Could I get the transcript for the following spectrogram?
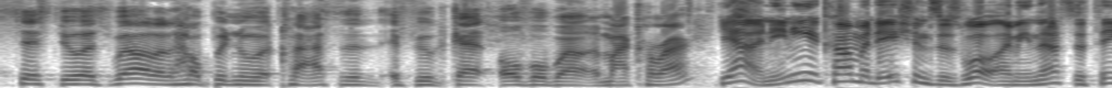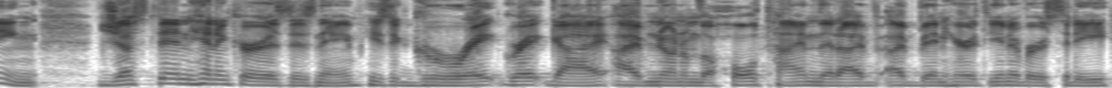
assist you as well in helping you with classes if you get overwhelmed. Am I correct? Yeah, and any accommodations as well. I mean, that's the thing. Justin Henniker is his name. He's a great, great guy. I've known him the whole time that I've, I've been here at the university,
